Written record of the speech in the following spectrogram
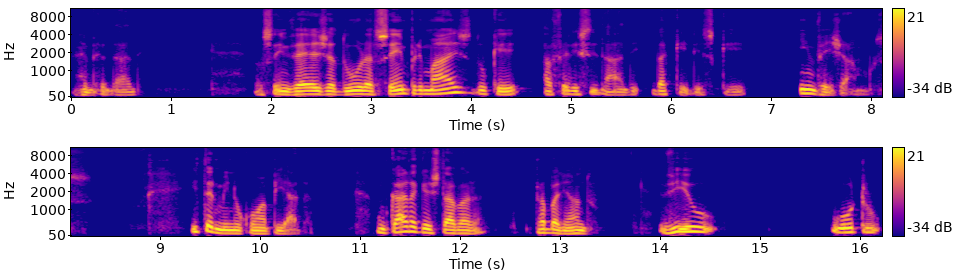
É verdade. Nossa inveja dura sempre mais do que a felicidade daqueles que invejamos. E termino com uma piada. Um cara que estava trabalhando viu o outro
